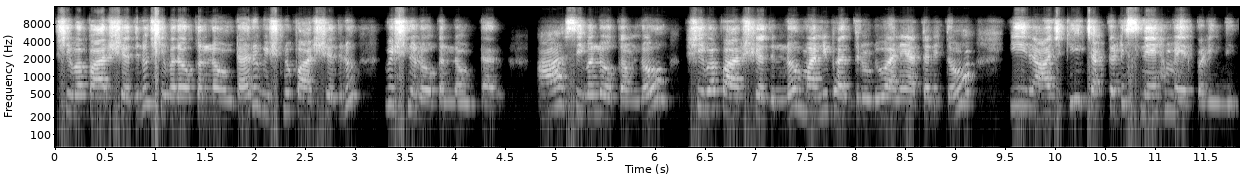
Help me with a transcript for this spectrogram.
శివ పార్ష్యదులు శివలోకంలో ఉంటారు విష్ణు పార్ష్యదులు విష్ణులోకంలో ఉంటారు. ఆ శివలోకంలో శివ పార్షదుల్లో మణిభద్రుడు అనే అతనితో ఈ రాజుకి చక్కటి స్నేహం ఏర్పడింది.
